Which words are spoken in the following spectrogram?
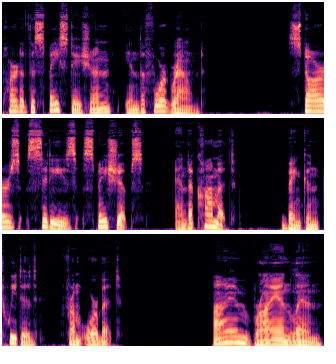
part of the space station in the foreground. Stars, cities, spaceships, and a comet, Behnken tweeted from orbit. I'm Bryan Lynn.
